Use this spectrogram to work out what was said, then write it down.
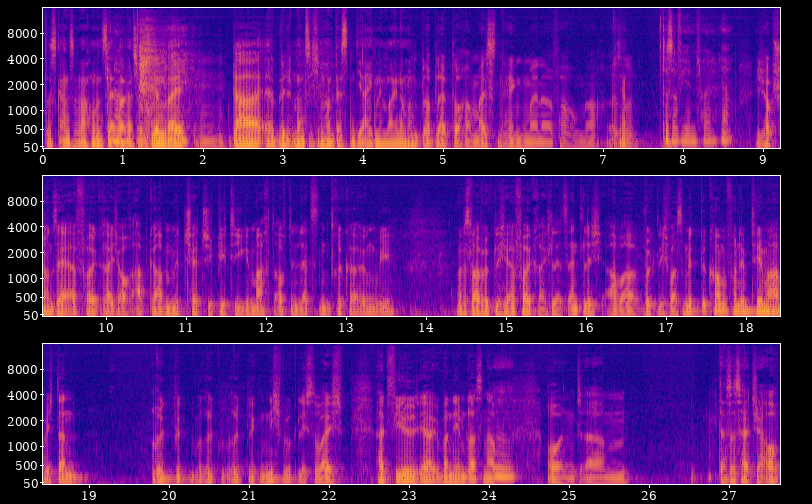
das Ganze machen und selber genau. recherchieren, weil mhm. da äh, bildet man sich immer am besten die eigene Meinung. Und da bleibt auch am meisten hängen, meiner Erfahrung nach. Also ja. Das auf jeden Fall, ja. Ich habe schon sehr erfolgreich auch Abgaben mit ChatGPT gemacht auf den letzten Drücker irgendwie. Und es war wirklich erfolgreich letztendlich. Aber wirklich was mitbekommen von dem Thema habe ich dann rückb rück rückblickend nicht wirklich, so weil ich halt viel ja, übernehmen lassen habe. Mhm. Und ähm, das ist halt ja auch,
